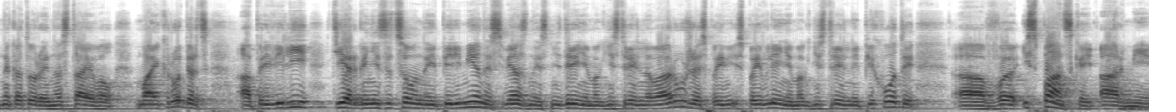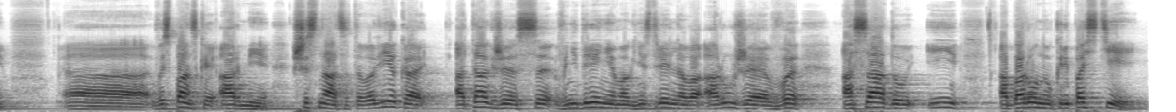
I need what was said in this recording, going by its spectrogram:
на которой настаивал Майк Робертс, а привели те организационные перемены, связанные с внедрением огнестрельного оружия, с появлением огнестрельной пехоты, пехоты а, в испанской армии, а, в испанской армии 16 века, а также с внедрением огнестрельного оружия в осаду и оборону крепостей.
